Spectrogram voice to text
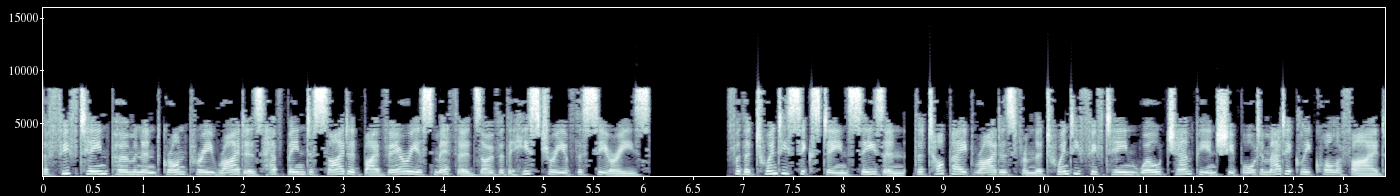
The 15 permanent Grand Prix riders have been decided by various methods over the history of the series. For the 2016 season, the top eight riders from the 2015 World Championship automatically qualified.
